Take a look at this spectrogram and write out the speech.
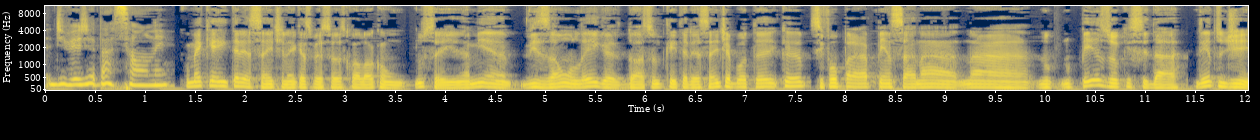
de vegetação, né? Como é que é interessante, né, que as pessoas colocam, não sei, na minha visão leiga do assunto que é interessante é botânica, se for para pensar na, na no, no peso que se dá dentro de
